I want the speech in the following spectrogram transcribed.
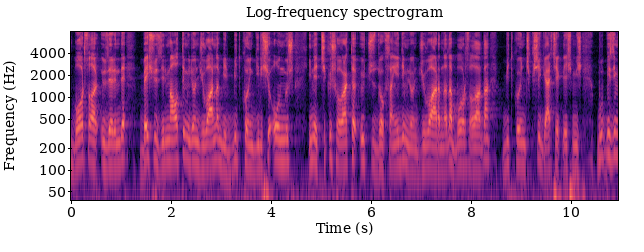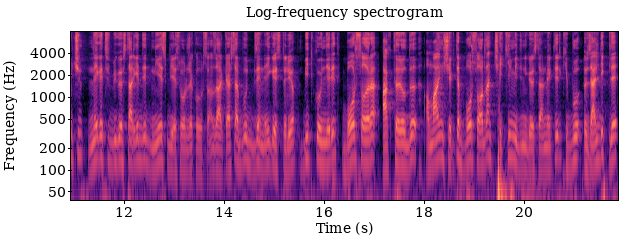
borsalar üzerinde 526 milyon civarında bir Bitcoin girişi olmuş. Yine çıkış olarak da 397 milyon civarında da borsalardan Bitcoin çıkışı gerçekleşmiş. Bu bizim için negatif bir göstergedir. Niye diye soracak olursanız arkadaşlar bu bize neyi gösteriyor? Bitcoin'lerin borsalara aktarıldığı ama aynı şekilde borsalardan çekilmediğini göstermektedir ki bu özellikle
